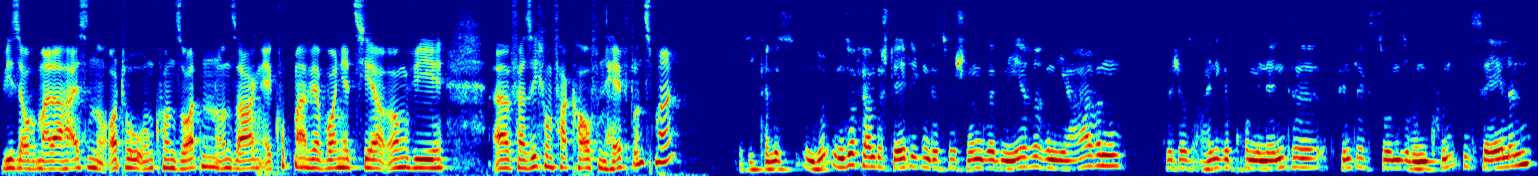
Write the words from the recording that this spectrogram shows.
wie sie auch mal da heißen, Otto und Konsorten und sagen, ey, guck mal, wir wollen jetzt hier irgendwie äh, Versicherung verkaufen, helft uns mal? Also ich kann das inso, insofern bestätigen, dass wir schon seit mehreren Jahren durchaus einige prominente Fintechs zu unseren Kunden zählen,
